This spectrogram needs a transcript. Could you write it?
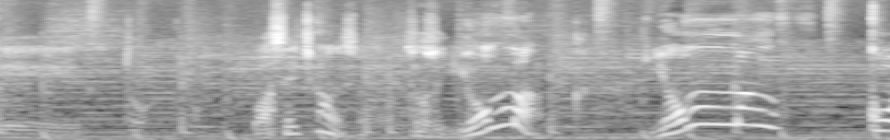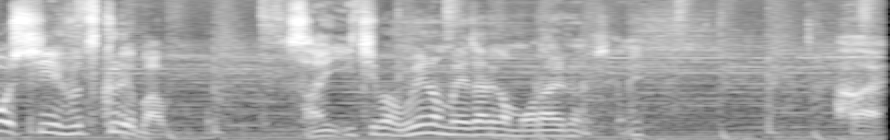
えー、っと忘れちゃうんですよね。そうそう4万。4万個 CF 作れば最一番上のメダルがもらえるんですよね。はい。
